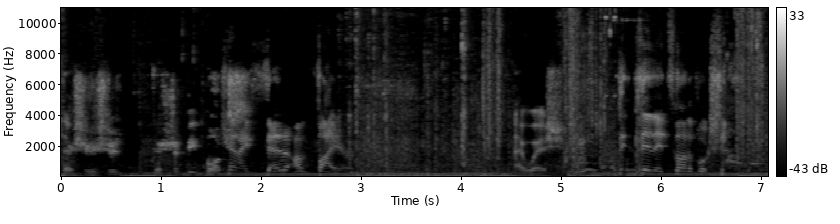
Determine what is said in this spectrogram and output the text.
There should, should there should be books. Can I set it on fire? I wish. Th- then it's not a bookshelf.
